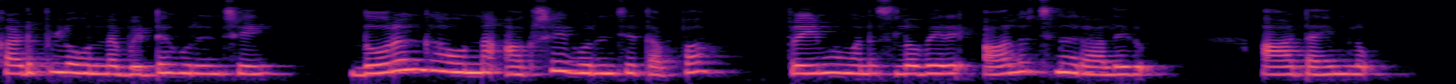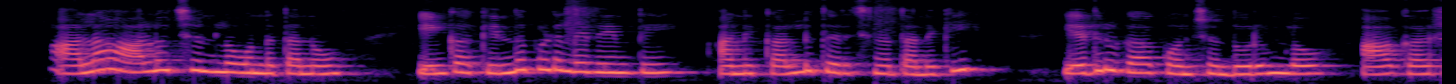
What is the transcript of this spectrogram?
కడుపులో ఉన్న బిడ్డ గురించి దూరంగా ఉన్న అక్షయ్ గురించి తప్ప ప్రేమ మనసులో వేరే ఆలోచన రాలేదు. ఆ టైంలో అలా ఆలోచనలో ఉన్న తను ఇంకా కింద పడలేదేంటి అని కళ్ళు తెరిచిన తనకి ఎదురుగా కొంచెం దూరంలో ఆకాష్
